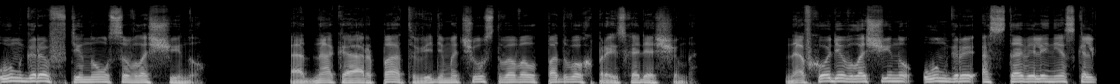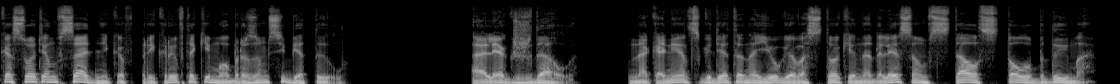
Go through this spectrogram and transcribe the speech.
Унгаров втянулся в лощину. Однако Арпад, видимо, чувствовал подвох происходящим. На входе в лощину унгры оставили несколько сотен всадников, прикрыв таким образом себе тыл. Олег ждал. Наконец, где-то на юго-востоке над лесом встал столб дыма.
